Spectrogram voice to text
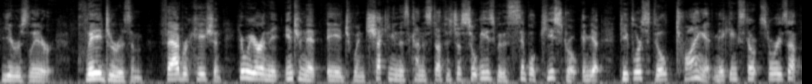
years later. Plagiarism, fabrication. Here we are in the internet age when checking this kind of stuff is just so easy with a simple keystroke, and yet people are still trying it, making sto- stories up.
